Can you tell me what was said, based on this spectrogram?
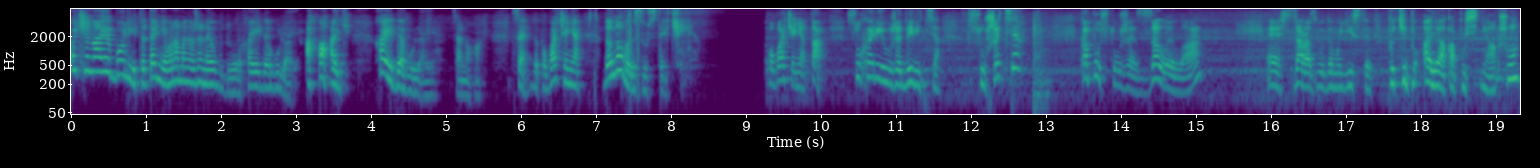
починає боліти. Та ні, вона мене вже не обдуре. Хай йде гуляє. Ай, хай йде гуляє ця нога. Все, до побачення, до нових зустрічей. Побачення. Так, сухарі вже дивіться, сушаться. Капусту вже залила. Е, зараз будемо їсти по типу аля капусняк, що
